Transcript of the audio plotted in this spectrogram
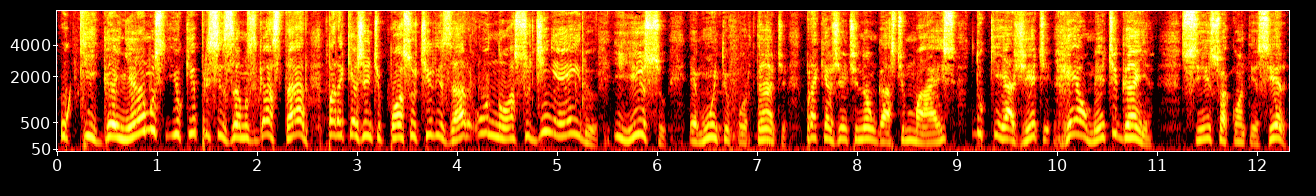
o que ganhamos e o que precisamos gastar para que a gente possa utilizar o nosso dinheiro. E isso é muito importante para que a gente não gaste mais do que a gente realmente ganha. Se isso acontecer,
